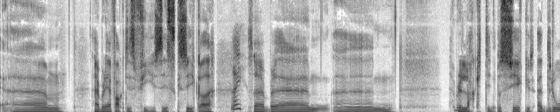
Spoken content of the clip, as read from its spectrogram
Um, jeg ble faktisk fysisk syk av det. Oi. Så jeg ble ehm, Jeg ble lagt inn på sykehus. Jeg dro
